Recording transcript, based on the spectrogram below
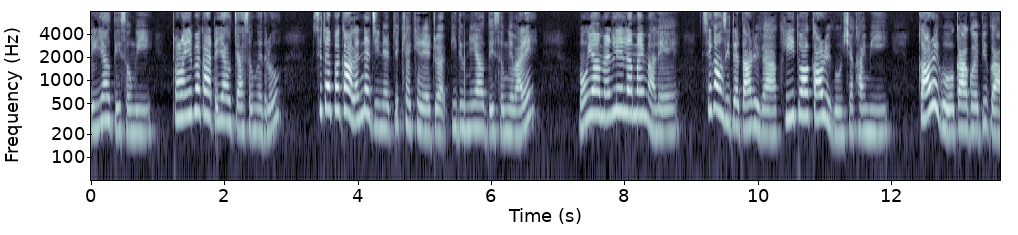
4ယောက်သေဆုံးပြီးတော်လိုင်းဘက်က1ယောက်ကြာဆုံးခဲ့တယ်လို့စစ်တပ်ဘက်ကလက်နက်ကြီးနဲ့ပစ်ခတ်ခဲ့တဲ့အတွက်ပြည်သူ2ယောက်သေဆုံးခဲ့ပါတယ်မုံရွာမန္တလေးလမ်းမိုင်းမှာလည်းစစ်ကောင်စီတပ်သားတွေကခီးသွွားကားတွေကိုရက်ခိုင်းပြီး ကားတွေကိုအကာအကွယ်ပြုကာ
